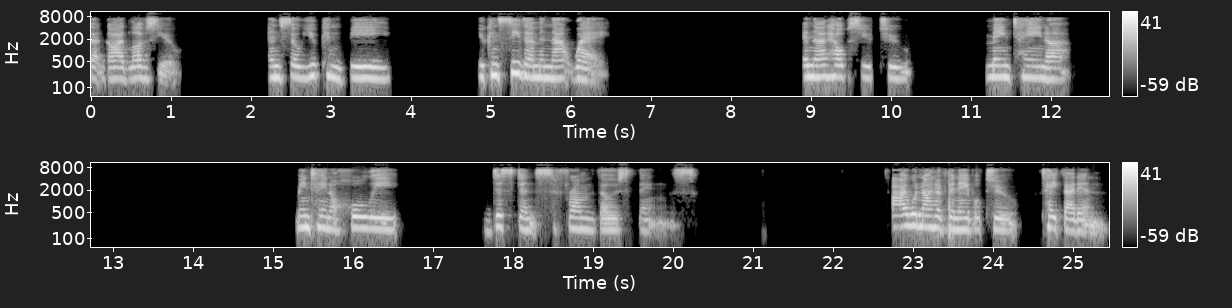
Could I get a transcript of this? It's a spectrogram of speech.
that God loves you. And so you can be, you can see them in that way. And that helps you to maintain a maintain a holy distance from those things. I would not have been able to take that in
